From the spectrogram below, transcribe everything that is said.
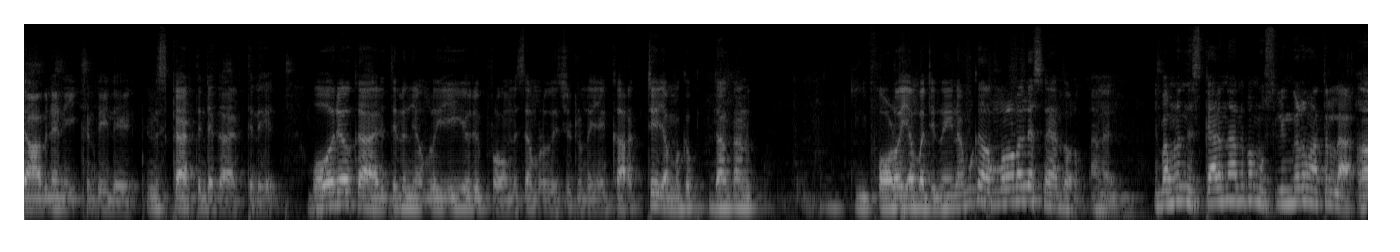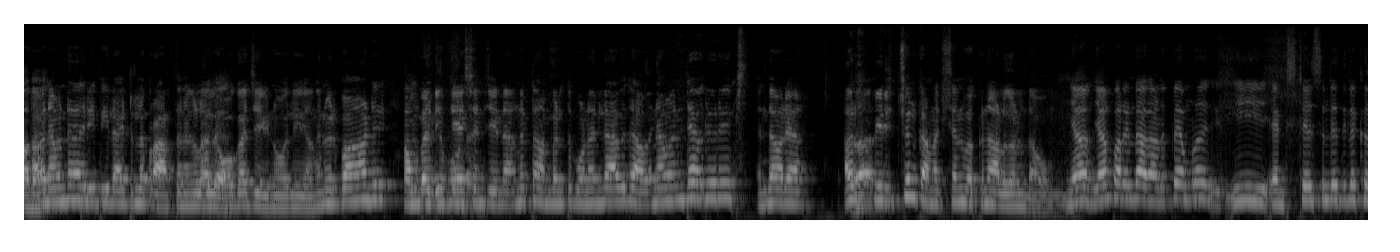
രാവിലെ എണീക്കേണ്ടതിൽ നിസ്കാരത്തിന്റെ കാര്യത്തിൽ ഓരോ കാര്യത്തിലും നമ്മൾ ഈ ഒരു പ്രോമിസ് നമ്മൾ വെച്ചിട്ടുണ്ടെങ്കിൽ കറക്റ്റ് നമുക്ക് ഇതാക്കാൻ ഫോളോ ചെയ്യാൻ പറ്റുന്ന നമുക്ക് നമ്മളോട് തന്നെ സ്നേഹം തോന്നും. ഇപ്പൊ നമ്മൾ നിസ്കാരം എന്ന് പറഞ്ഞപ്പോ മുസ്ലിംകൾ മാത്രല്ല അവനവന്റെ രീതിയിലായിട്ടുള്ള പ്രാർത്ഥനകൾ യോഗ ചെയ്യണോൽ അങ്ങനെ ഒരുപാട് അമ്പലത്തിൽ ചെയ്യണ അങ്ങനത്തെ അമ്പലത്തിൽ പോണ എല്ലാവരും അവനവന്റെ ഒരു എന്താ പറയാ ഒരു സ്പിരിച്വൽ കണക്ഷൻ വെക്കുന്ന ആളുകൾ ഉണ്ടാവും ഞാൻ ഞാൻ പറയേണ്ട അതാണ്. ഇപ്പൊ നമ്മൾ ഈ യങ്സ്റ്റേഴ്സിന്റെ ഇതിലൊക്കെ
